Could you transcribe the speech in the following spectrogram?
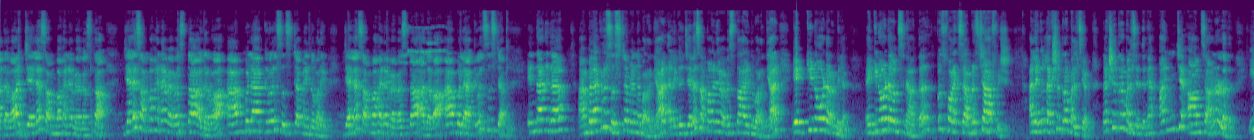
അഥവാ ജലസംവഹന വ്യവസ്ഥ. ജലസംവഹന വ്യവസ്ഥ അഥവാ ആംബുലാക്രൽ സിസ്റ്റം എന്ന് പറയും. ജലസംവഹന വ്യവസ്ഥ അഥവാ ആംബുലാക്രൽ സിസ്റ്റം. എന്താണിത്? ആംബുലാക്രൽ സിസ്റ്റം എന്ന് പറഞ്ഞാൽ അല്ലെങ്കിൽ ജലസംവഹന വ്യവസ്ഥ എന്ന് പറഞ്ഞാൽ എക്കിനോഡർമിൽ എക്കിനോഡേംസിനകത്ത് ഫോർ എക്സാമ്പിൾ സ്റ്റാർ ഫിഷ് അല്ലെങ്കിൽ നക്ഷത്ര മത്സ്യം നക്ഷത്ര മത്സ്യത്തിന് അഞ്ച് ആംസ് ആണ് ഉള്ളത് ഈ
